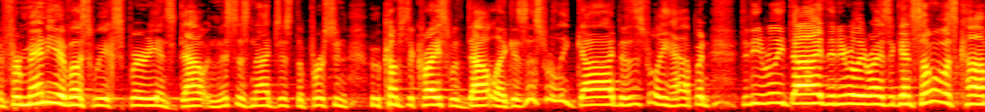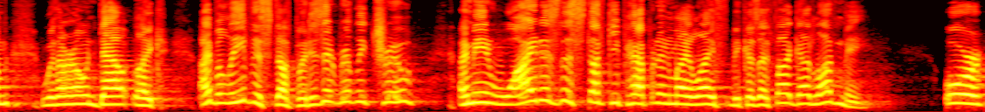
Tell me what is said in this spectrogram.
And for many of us, we experience doubt. And this is not just the person who comes to Christ with doubt, like, is this really God? Does this really happen? Did he really die? Did he really rise again? Some of us come with our own doubt, like, I believe this stuff, but is it really true? I mean, why does this stuff keep happening in my life? Because I thought God loved me. Or,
